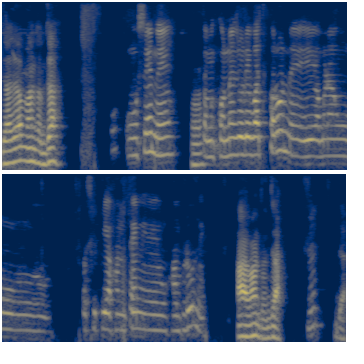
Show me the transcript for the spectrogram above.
જા જા વાંધો સમજા હું છે ને. તમે કોના જોડે વાત કરો ને એ હમણાં હું પછી ત્યાં હંતાઈ ને સાંભળું ને. હા વાંધો જા જા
